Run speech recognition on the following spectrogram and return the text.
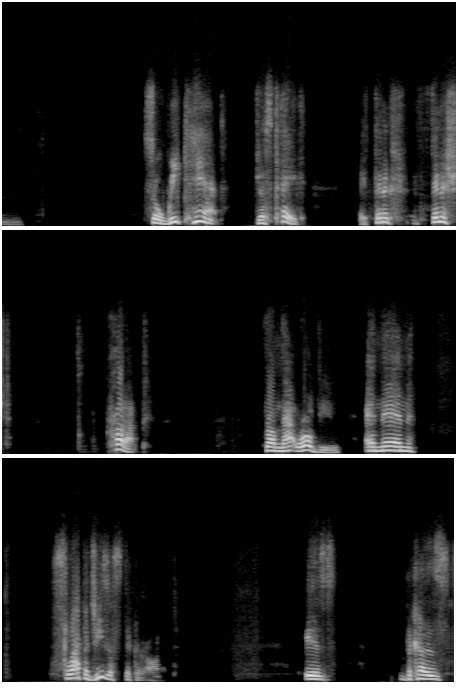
Mhm. So we can't just take a finished finished product from that worldview and then slap a Jesus sticker on it. Is because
